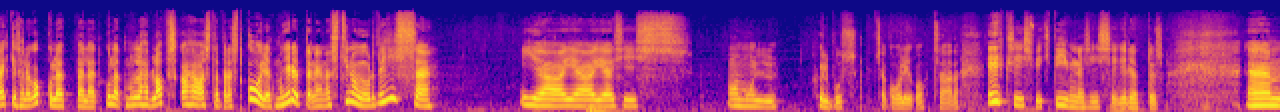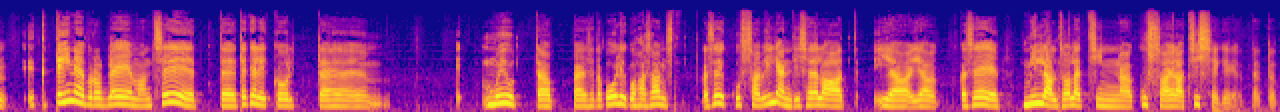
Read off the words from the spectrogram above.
väikesele kokkuleppele, et kuule, et mul läheb laps kahe aasta pärast kooli, et ma kirjutan ennast sinu juurde sisse. Ja, ja, ja siis on mul hõlbus see koolikoht saada. ehk siis fiktiivne sissekirjutus. Ehm, teine probleem on see, et tegelikult ehm, mõjutab äh, seda koolikoha saamist ka see, kus sa Viljandis elad ja, ja ka see, millal sa oled sinna, kus sa elad, sisse kirjutatud.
